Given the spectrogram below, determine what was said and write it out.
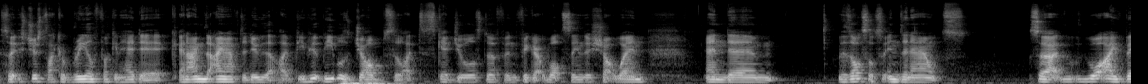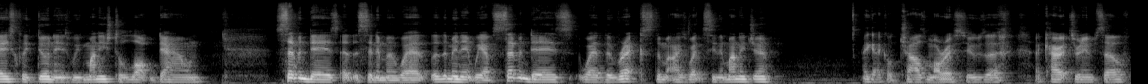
So it's just like a real fucking headache, and I'm I have to do that. Like people, people's jobs are like to schedule stuff and figure out what scenes are shot when, and um, there's all sorts of ins and outs. So I, what I've basically done is we've managed to lock down seven days at the cinema. Where at the minute we have seven days where the Rex. The, I went to see the manager, a guy called Charles Morris, who's a, a character in himself.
